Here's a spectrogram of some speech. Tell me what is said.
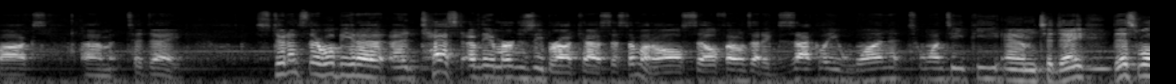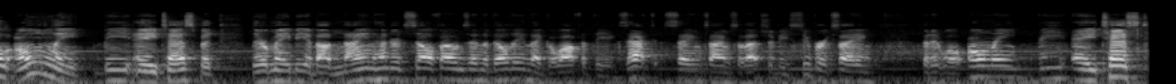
box um, today. Students, there will be a, a, test of the emergency broadcast system on all cell phones at exactly 1.20 p.m. today. This will only be a test, but there may be about 900 cell phones in the building that go off at the exact same time, so that should be super exciting. But it will only be a test,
